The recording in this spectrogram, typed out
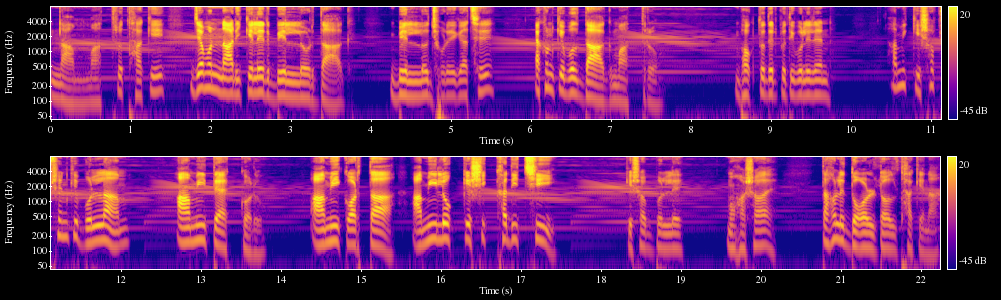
নামমাত্র থাকে যেমন নারিকেলের বেল্লোর দাগ। বেল্ল ঝরে গেছে এখন কেবল দাগ মাত্র। ভক্তদের প্রতি বলিলেন, আমি কেশব সেনকে বললাম, আমি ত্যাগ করো, আমি কর্তা, আমি লোককে শিক্ষা দিচ্ছি। কেশব বললে, মহাশয়, তাহলে দল টল থাকে না।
